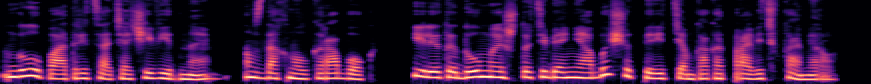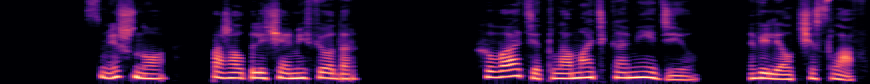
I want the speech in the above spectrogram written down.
«Глупо отрицать очевидное», — вздохнул Коробок. «Или ты думаешь, что тебя не обыщут перед тем, как отправить в камеру?» «Смешно», — пожал плечами Федор. «Хватит ломать комедию», — велел Числав.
